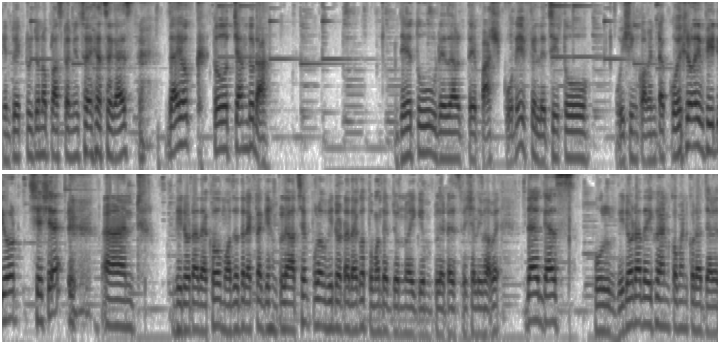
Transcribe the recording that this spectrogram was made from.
কিন্তু একটুর জন্য প্লাসটা মিস হয়ে গেছে গাইস যাই হোক, তো চান্দুরা, যেহেতু রেজাল্টে পাস করে ফেলেছি, তো উইশিং কমেন্টটা কইরো এই ভিডিওর শেষে। অ্যান্ড ভিডিওটা দেখো, মজাদার একটা গেম প্লে আছে। পুরো ভিডিওটা দেখো, তোমাদের জন্য এই গেম প্লেটা স্পেশালিভাবে যাই গ্যাস ফুল ভিডিওটা দেখো অ্যান্ড কমেন্ট করে যারা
